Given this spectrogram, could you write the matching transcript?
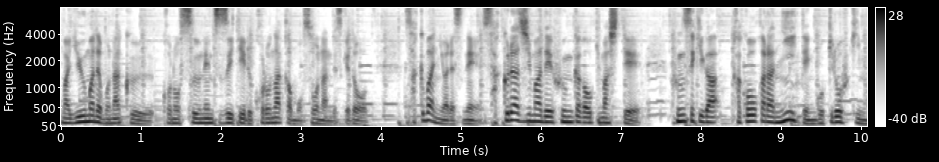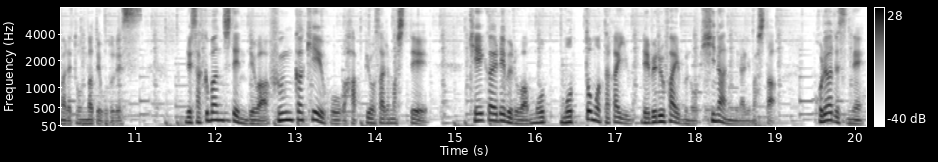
まあ、言うまでもなくこの数年続いているコロナ禍もそうなんですけど昨晩にはですね桜島で噴火が起きまして噴石が火口から2.5キロ付近まで飛んだということです。で昨晩時点では噴火警報が発表されまして警戒レベルは最も高いレベル5の避難になりました。これはですね、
